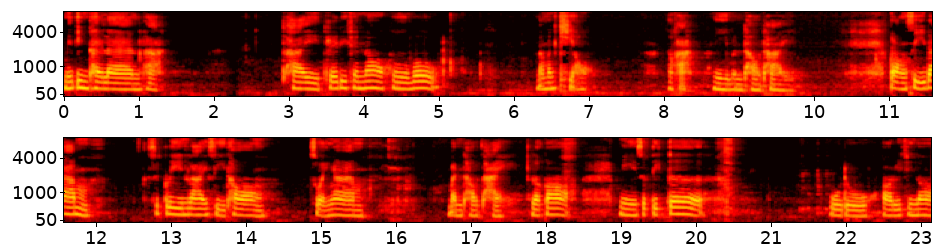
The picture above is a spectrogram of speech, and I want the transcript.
Made in Thailand ค่ะไทย Traditional Herbal น้ำมันเขียว นะคะนี่บรรเทาไทย กล่องสีดำสกรีนลายสีทอง สวยงามบรรเทาไทย แล้วก็มีสติกเกอร์วูดูออริจินอล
